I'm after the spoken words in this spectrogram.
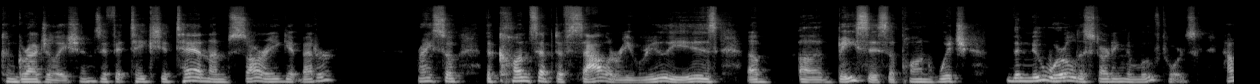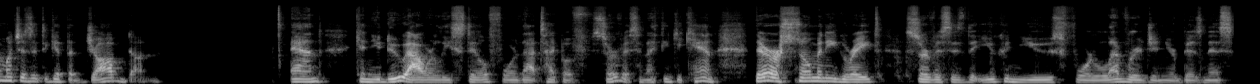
congratulations if it takes you 10 i'm sorry get better right? So the concept of salary really is a, a basis upon which the new world is starting to move towards. How much is it to get the job done? And can you do hourly still for that type of service? And I think you can. There are so many great services that you can use for leverage in your business.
